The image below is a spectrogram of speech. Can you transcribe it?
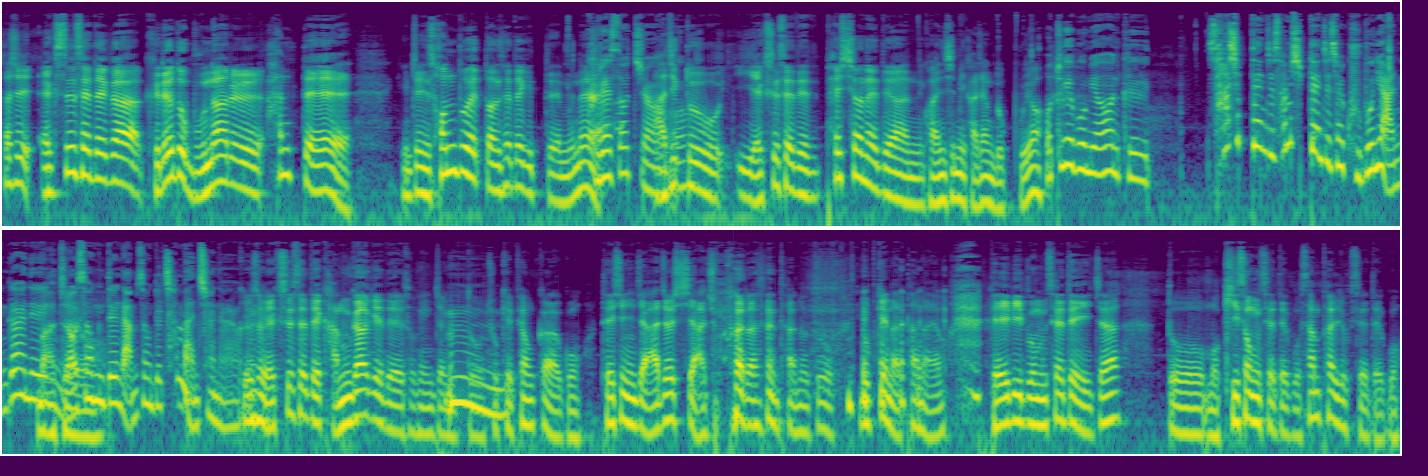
사실 X세대가 그래도 문화를 한때 굉장히 선도했던 세대이기 때문에 그랬었죠. 아직도 이 X세대 패션에 대한 관심이 가장 높고요. 어떻게 보면 그 40대인지 30대인지 잘 구분이 안 가는 맞아요. 여성들, 남성들 참 많잖아요. 그래서 네. X세대 감각에 대해서 굉장히 음. 또 좋게 평가하고 대신 이제 아저씨, 아줌마라는 단어도 높게 나타나요. 베이비붐 세대이자 또 뭐 기성세대고 386세대고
